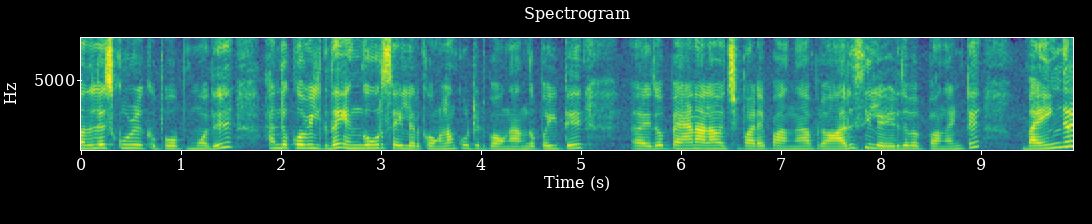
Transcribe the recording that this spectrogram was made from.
முதல்ல ஸ்கூலுக்கு போகும்போது அந்த கோவிலுக்கு தான் எங்கள் ஊர் சைடில் இருக்கவங்கலாம் கூட்டிகிட்டு போவாங்க. அங்கே போயிட்டு ஏதோ பேனாலாம் வச்சு படைப்பாங்க. அப்புறம் அரிசியில் எழுத வைப்பாங்கன்ட்டு பயங்கர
